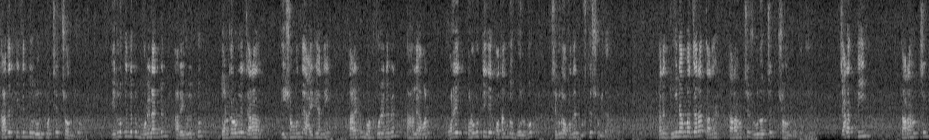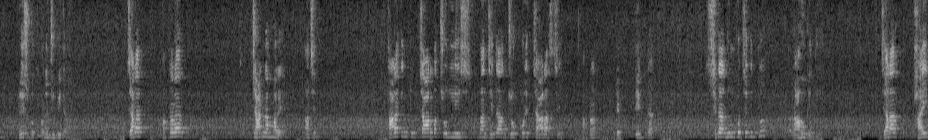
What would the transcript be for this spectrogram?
তাদেরকে কিন্তু রুল করছে চন্দ্র। এগুলো কিন্তু একটু মনে রাখবেন, আর এগুলো একটু দরকার হলে যারা এই সম্বন্ধে আইডিয়া নেই, তারা একটু নোট করে নেবেন, তাহলে আমার পরে পরবর্তী যে কথাগুলো বলব, সেগুলো আপনাদের বুঝতে সুবিধা হবে। তাহলে দুই নাম্বার যারা, তাদের, তারা হচ্ছে রুল হচ্ছেন চন্দ্রকে দিয়ে। যারা তিন, তারা হচ্ছেন বৃহস্পতি মানে জুপিটার। যারা আপনারা চার নাম্বারে আছেন। তারা কিন্তু চার বা চল্লিশ বা যেটা যোগ করে চার আসছে আপনার ডেটটা, সেটা রুল করছে কিন্তু রাহুকে দিয়ে। যারা ফাইভ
